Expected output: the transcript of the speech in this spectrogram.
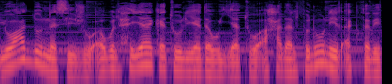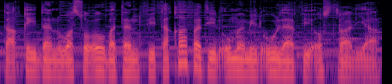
يعد النسيج أو الحياكة اليدوية أحد الفنون الأكثر تعقيدا وصعوبة في ثقافة الأمم الأولى في أستراليا.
